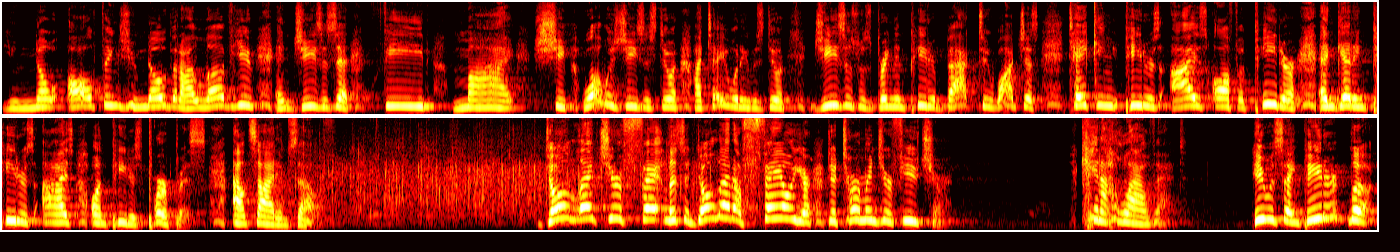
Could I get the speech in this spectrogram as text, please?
you know all things. You know that I love you. And Jesus said, Feed my sheep. What was Jesus doing? I tell you what he was doing. Jesus was bringing Peter back to, watch us, taking Peter's eyes off of Peter and getting Peter's eyes on Peter's purpose outside himself. Don't let your, fa- listen, don't let a failure determine your future. You cannot allow that. He was saying, Peter, look,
